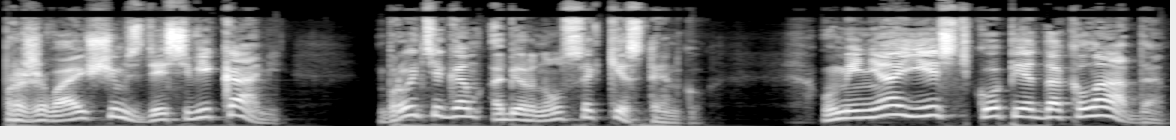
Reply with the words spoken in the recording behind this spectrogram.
проживающим здесь веками – Бройтигам обернулся к Кестрингу. «У меня есть копия доклада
